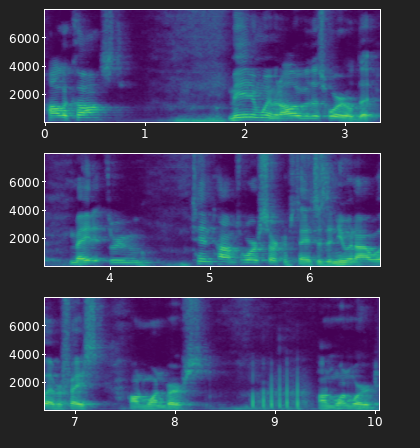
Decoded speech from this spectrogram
Holocaust, men and women all over this world that made it through 10 times worse circumstances than you and I will ever face on one verse, on one word,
